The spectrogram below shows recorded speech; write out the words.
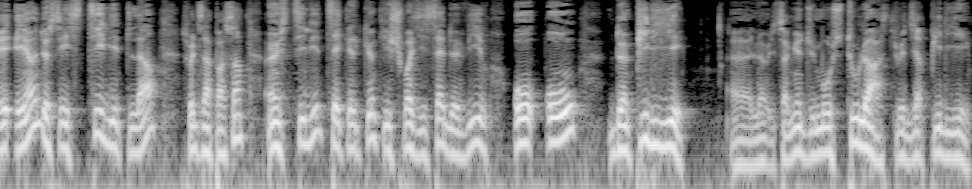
Et, un de ces stylites-là, soit dit en passant, un stylite, c'est quelqu'un qui choisissait de vivre au haut d'un pilier. Euh, ça vient du mot stula, qui veut dire pilier.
